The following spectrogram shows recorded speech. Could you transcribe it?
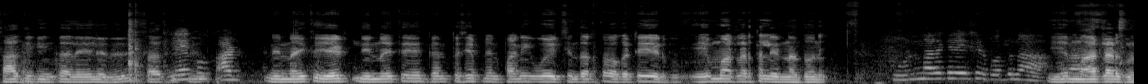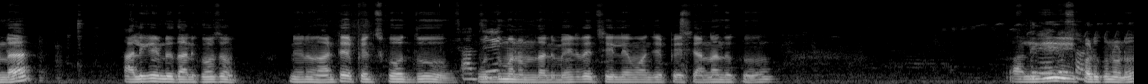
సాత్విక్ ఇంకా లేదు సాత్విక్ నిన్నైతే ఏడు నిన్నైతే గంట సేపు నేను పనికి పోయి వచ్చిన తర్వాత ఒకటే ఏడుపు. ఏం మాట్లాడతా లేడు నాతోని ఏం మాట్లాడకుండా అలిగిండు దానికోసం. నేను అంటే పెంచుకోవద్దు వద్దు మనం దాన్ని మెయింటెనెన్స్ చేయలేము అని చెప్పేసి అన్నందుకు అలిగి పడుకున్నాడు.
